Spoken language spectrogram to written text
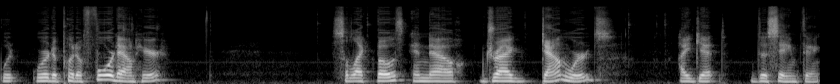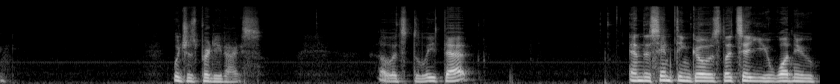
were to put a 4 down here, select both and now drag downwards, I get the same thing, which is pretty nice. Uh, let's delete that. And the same thing goes, let's say you want to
